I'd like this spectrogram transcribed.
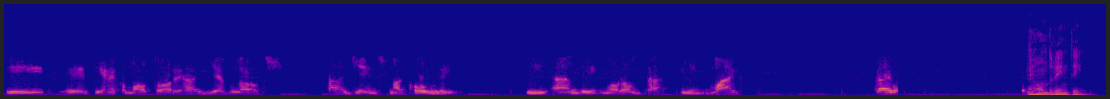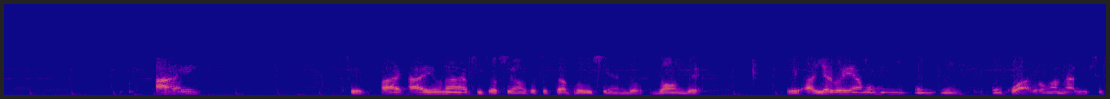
y tiene como autores a Jeff Locks, a James McCauley y Andy Moronta y Mike. Es un drinking. Hay, sí, hay, hay una situación que se está produciendo donde eh, ayer veíamos un, un, un, cuadro, un análisis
